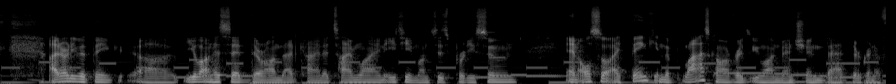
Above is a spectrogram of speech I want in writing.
I don't even think uh, Elon has said they're on that kind of timeline. 18 months is pretty soon. And also, I think in the last conference, Elon mentioned that they're going to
